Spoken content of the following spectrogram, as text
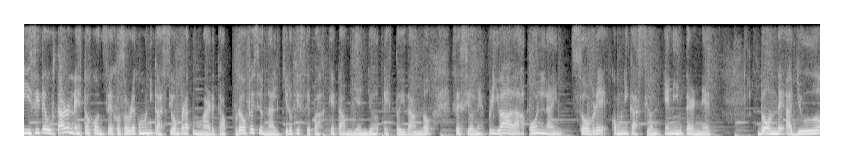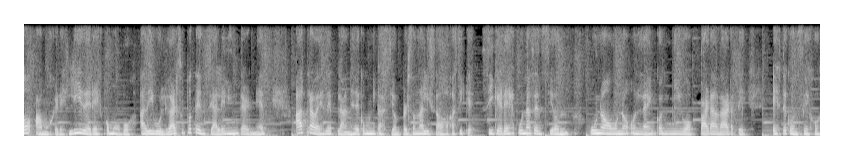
Y si te gustaron estos consejos sobre comunicación para tu marca profesional, quiero que sepas que también yo estoy dando sesiones privadas online sobre comunicación en Internet donde ayudo a mujeres líderes como vos a divulgar su potencial en Internet a través de planes de comunicación personalizados. Así que si querés una sesión uno a uno online conmigo para darte este consejo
